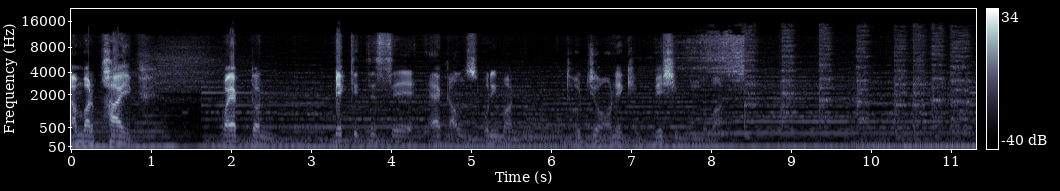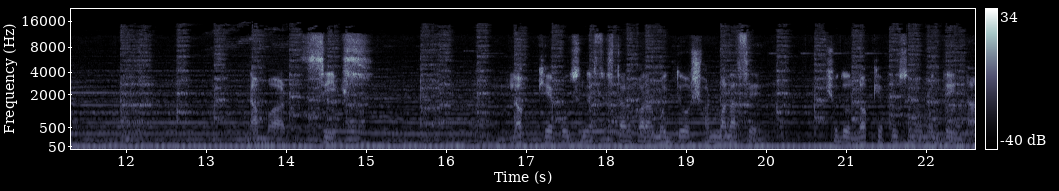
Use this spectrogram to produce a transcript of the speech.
নাম্বার ফাইভ কয়েক টন ব্যক্তিত্বের চেয়ে এক আউন্স পরিমাণ ধৈর্য অনেক বেশি মূল্যবান। Number six. লক্ষ্যে পৌঁছানোর চেষ্টা করার মধ্যেও সম্মান আছে, শুধু লক্ষ্যে পৌঁছানোর মধ্যেই না।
